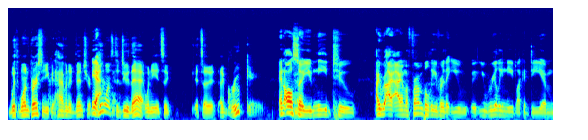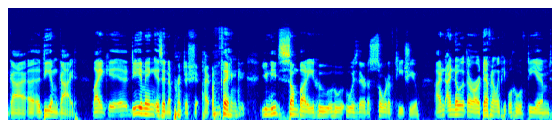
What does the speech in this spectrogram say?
with one person. You could have an adventure. Yeah. Who wants to do that when you, it's a it's a, a group game? And also, you need to. I, I, I am a firm believer that you you really need like a DM guy a, a DM guide. Like uh, DMing is an apprenticeship type of thing. You need somebody who, who, who is there to sort of teach you. I, I know that there are definitely people who have DM'd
